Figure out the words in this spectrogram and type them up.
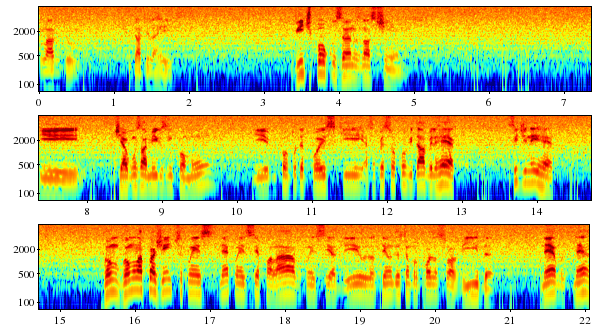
do lado do, da Vila Reis. Vinte e poucos anos nós tínhamos. E tinha alguns amigos em comum. E ele contou depois que essa pessoa convidava ele, Reco, Sidney Reco. Vamos, vamos lá com a gente, você conhece, né, conhecer a palavra, conhecer a Deus, Deus tem um propósito na sua vida. Né, né,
